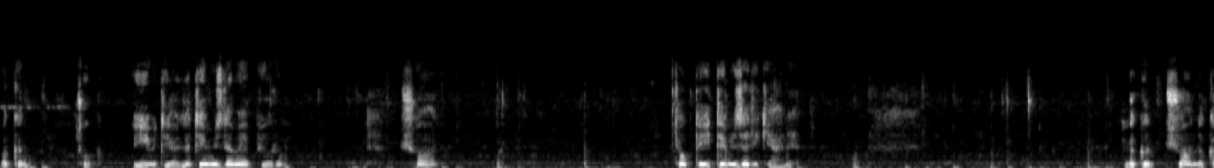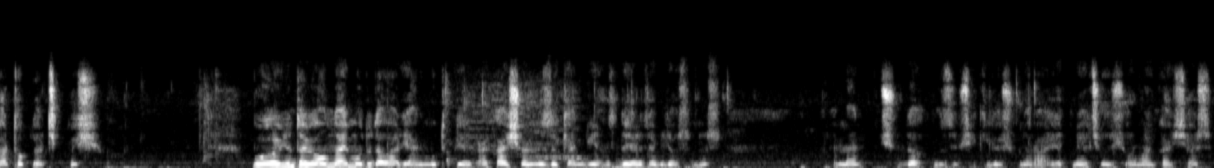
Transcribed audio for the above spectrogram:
Bakın çok iyi bir yerle temizleme yapıyorum. Şu an. Çok da iyi temizledik yani. Bakın şu anda kar topları çıkmış. Bu oyunun tabi online modu da var. Yani multiplayer arkadaşlarınızla kendi dünyanızda yaratabiliyorsunuz. Hemen şurada hızlı bir şekilde şunları halletmeye çalışıyorum arkadaşlar.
